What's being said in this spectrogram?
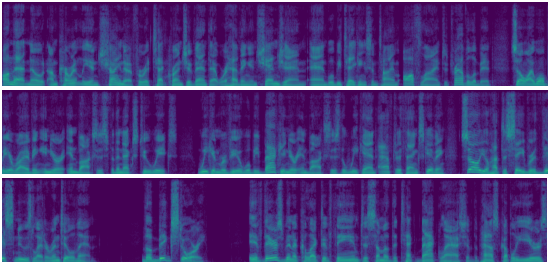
On that note, I'm currently in China for a TechCrunch event that we're having in Shenzhen and will be taking some time offline to travel a bit, so I won't be arriving in your inboxes for the next two weeks. Week in Review will be back in your inboxes the weekend after Thanksgiving, so you'll have to savor this newsletter until then. The big story. If there's been a collective theme to some of the tech backlash of the past couple of years,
